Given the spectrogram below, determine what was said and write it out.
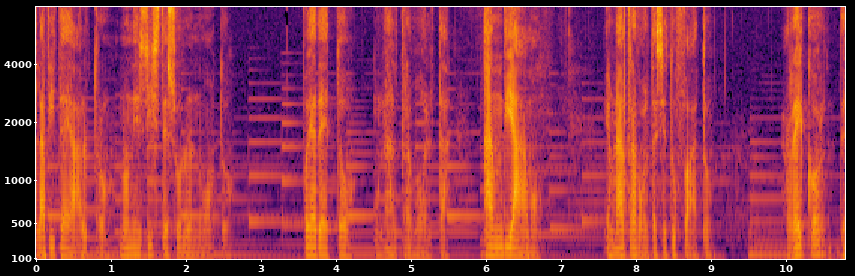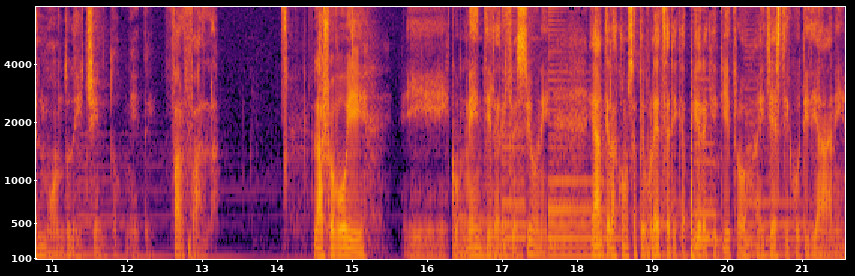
La vita è altro, non esiste solo il nuoto. Poi ha detto un'altra volta, andiamo. E un'altra volta si è tuffato. Record del mondo dei 100 metri farfalla. Lascio a voi i commenti, le riflessioni e anche la consapevolezza di capire che dietro ai gesti quotidiani,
